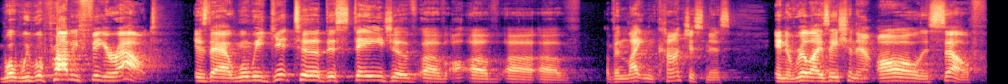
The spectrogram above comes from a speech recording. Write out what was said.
what we will probably figure out is that when we get to this stage of, of, of, uh, of, of enlightened consciousness and the realization that all is self,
